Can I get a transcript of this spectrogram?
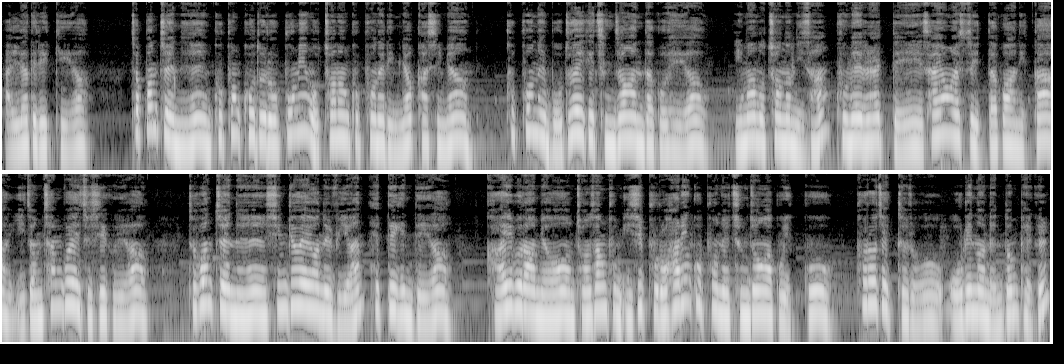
알려드릴게요. 첫 번째는 쿠폰 코드로 뿌밍 5,000원 쿠폰을 입력하시면 쿠폰을 모두에게 증정한다고 해요. 25,000원 이상 구매를 할 때 사용할 수 있다고 하니까 이 점 참고해 주시고요. 두 번째는 신규 회원을 위한 혜택인데요. 가입을 하면 전 상품 20% 할인 쿠폰을 증정하고 있고 프로젝트로 올인원 랜덤팩을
